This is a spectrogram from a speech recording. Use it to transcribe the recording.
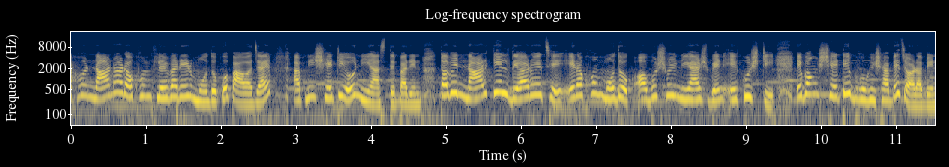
এখন নানা রকম ফ্লেভারের মোদকও পাওয়া যায়। আপনি সেটিও নিয়ে আসতে পারেন। তবে নারকেল দেওয়া রয়েছে, এরকম মোদক অবশ্যই নিয়ে আসবেন একুশটি এবং সেটি ভোগ চড়াবেন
